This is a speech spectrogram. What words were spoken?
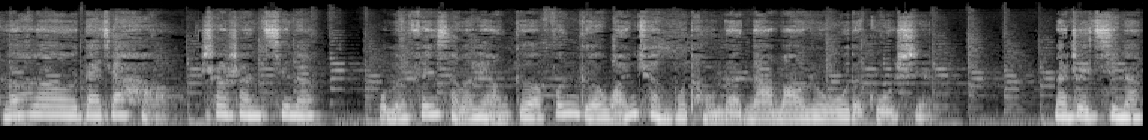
Hello Hello，大家好。上上期呢，我们分享了两个风格完全不同的纳猫入屋的故事。那这期呢，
